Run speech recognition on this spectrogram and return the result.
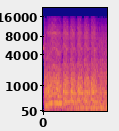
ハハハハ!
